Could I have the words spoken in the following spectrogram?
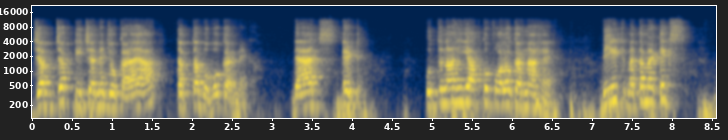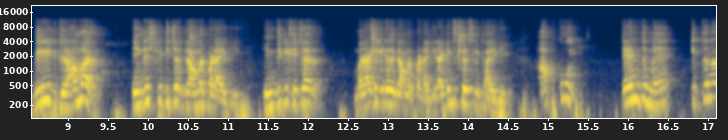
जब जब टीचर ने जो कराया, तब तब वो करने का। दैट्स इट उतना ही आपको फॉलो करना है। Be it mathematics be it grammar English की टीचर ग्रामर पढ़ाएगी। हिंदी की टीचर मराठी की टीचर ग्रामर पढ़ाएगी। राइटिंग स्किल्स लिखाएगी। आपको टेंथ में इतना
